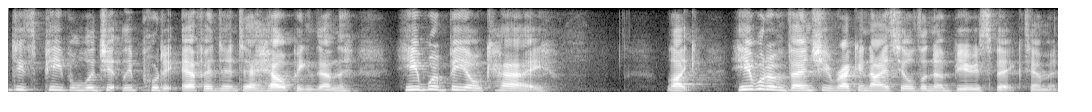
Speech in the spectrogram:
these people legitly putting effort into helping them, he would be okay. Like he would eventually recognize he was an abuse victim.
